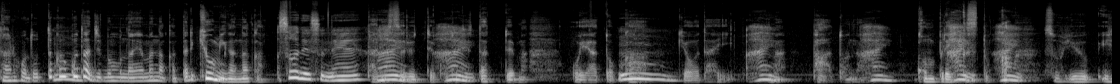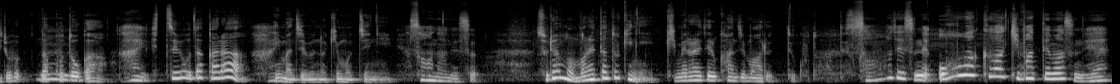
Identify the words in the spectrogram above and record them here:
なるほど。ということは自分も悩まなかったり、興味がなかったそうですね。りするっていうことです。はいだってまあ親とか、うん兄弟、はいまあパートナー、はいコンプレックスとか、そういういろんなことがはい、必要だから、はい今自分の気持ちにそうなんです。それはもう生まれた時に決められてる感じもあるっていうことなんですか？そうですね。大枠は決まってますね。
